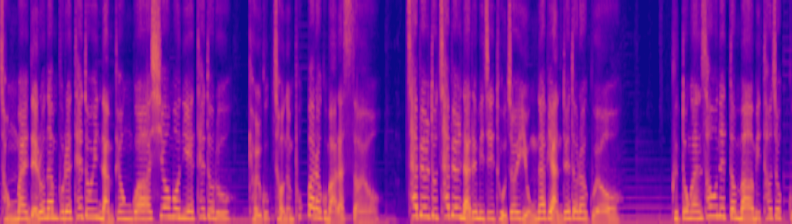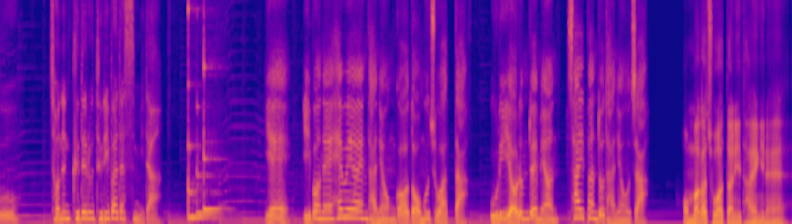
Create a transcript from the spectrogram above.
정말 내로남불의 태도인 남편과 시어머니의 태도로 결국 저는 폭발하고 말았어요. 차별도 차별 나름이지 도저히 용납이 안 되더라고요. 그동안 서운했던 마음이 터졌고 저는 그대로 들이받았습니다. 예, 이번에 해외여행 다녀온 거 너무 좋았다. 우리 여름 되면 사이판도 다녀오자. 엄마가 좋았다니 다행이네.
